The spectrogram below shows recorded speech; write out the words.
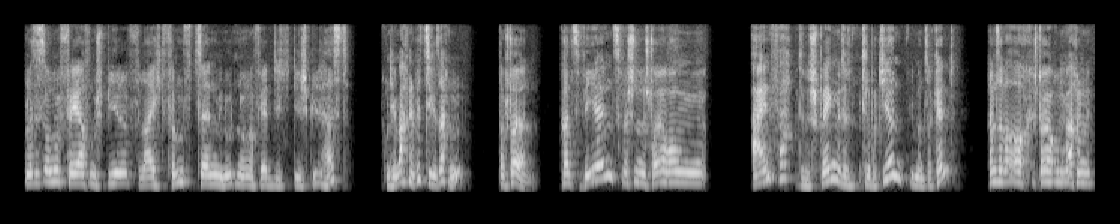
Und das ist ungefähr vom Spiel vielleicht 15 Minuten ungefähr, die, die du Spiel hast. Und die machen witzige Sachen beim Steuern. Du kannst wählen zwischen Steuerung einfach, mit dem Springen, mit dem Teleportieren, wie man es so kennt. Kannst aber auch Steuerung machen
